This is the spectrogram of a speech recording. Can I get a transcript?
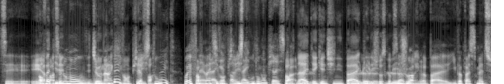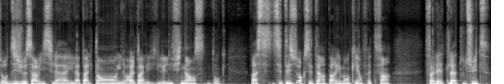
C'est et En à fait, partir du moment où il y en a un qui vampirise tout, Fortnite. ouais, Fortnite voilà, il vampirise Fortnite tout. Donc vampirise. Fortnite, a Genshin Impact, le, des choses comme le ça. joueur, donc, il euh, va pas, il va pas se mettre sur 10 jeux services. Il a, il a pas le temps, il Il aura pas le pas, temps. les, les- les finances. Donc, enfin, c'était sûr que c'était un pari manqué en fait. Enfin, fallait être là tout de suite.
